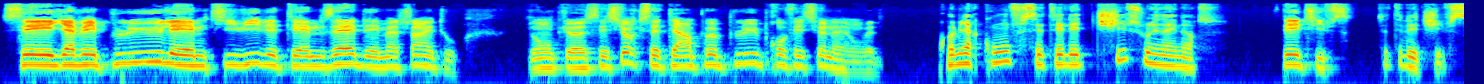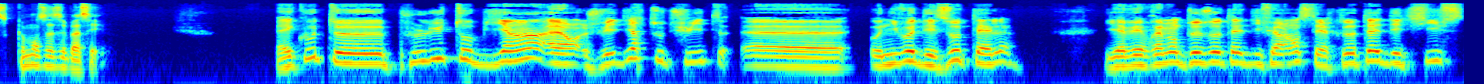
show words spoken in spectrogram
C'est, il y avait plus les MTV, les TMZ, et machins et tout. Donc, euh, c'est sûr que c'était un peu plus professionnel, on va dire. Première conf, c'était les Chiefs ou les Niners? C'était les Chiefs. C'était les Chiefs. Comment ça s'est passé? Bah, écoute, euh, plutôt bien. Alors, je vais dire tout de suite, euh, au niveau des hôtels, il y avait vraiment deux hôtels différents. C'est-à-dire que l'hôtel des Chiefs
